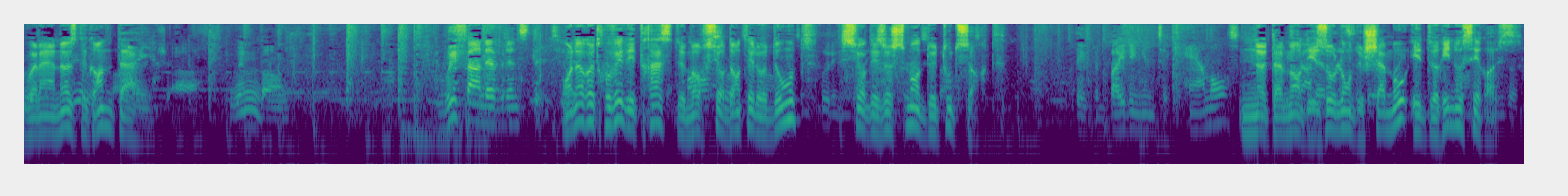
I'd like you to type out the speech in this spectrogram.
Voilà un os de grande taille. On a retrouvé des traces de morsures d'antélodontes sur des ossements de toutes sortes, notamment des os longs de chameaux et de rhinocéros.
